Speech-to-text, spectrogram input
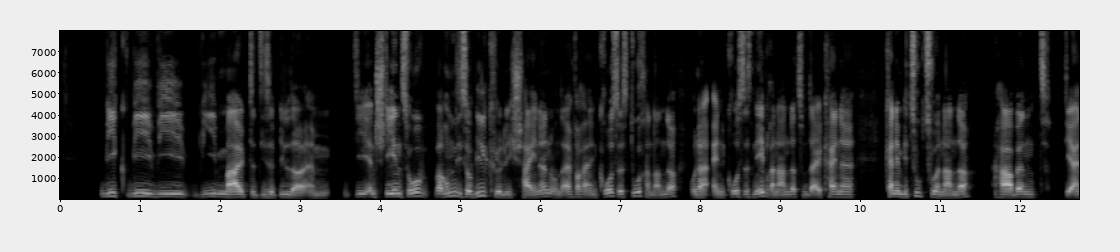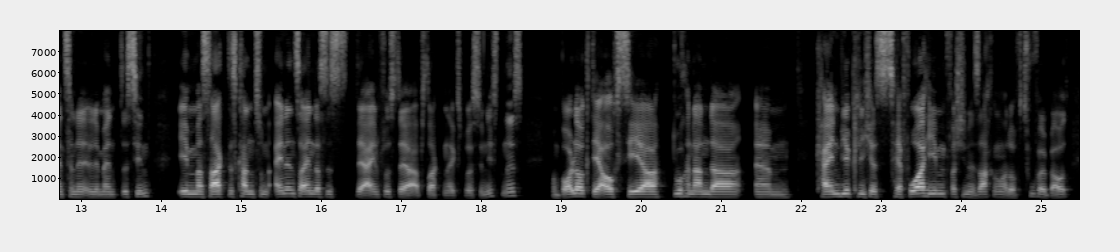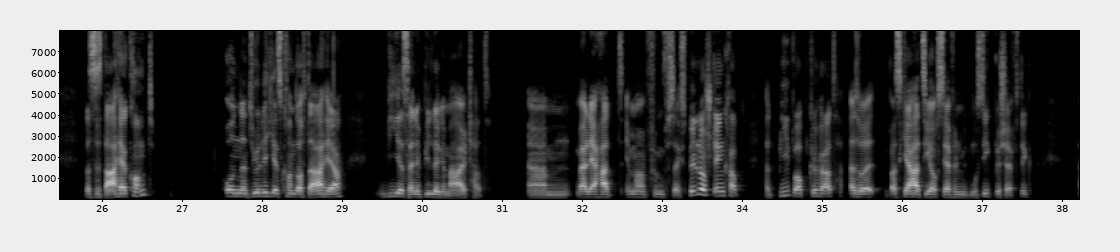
wie, wie, wie, wie malt er diese Bilder? Ähm, die entstehen so, warum die so willkürlich scheinen und einfach ein großes Durcheinander oder ein großes Nebeneinander, zum Teil keine, keinen Bezug zueinander habend die einzelnen Elemente sind. Eben man sagt, es kann zum einen sein, dass es der Einfluss der abstrakten Expressionisten ist, von Bollock, der auch sehr durcheinander ähm, kein wirkliches Hervorheben verschiedene Sachen oder auf Zufall baut, dass es daher kommt. Und natürlich, es kommt auch daher, wie er seine Bilder gemalt hat. Ähm, weil er hat immer fünf, sechs Bilder stehen gehabt, hat Bebop gehört. Also Basquiat hat sich auch sehr viel mit Musik beschäftigt.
